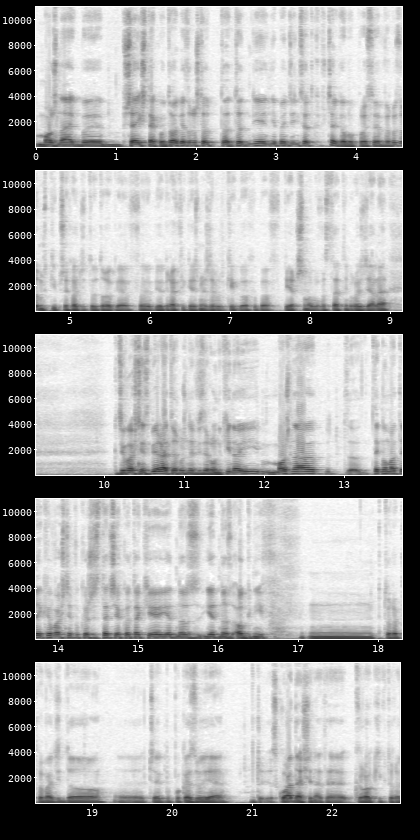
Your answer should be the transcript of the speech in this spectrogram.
można jakby przejść taką drogę, zresztą to, to nie, nie będzie nic odkrywczego, bo profesor Wyrozumski przechodzi tą drogę w biografii Kazimierza Wielkiego chyba w pierwszym albo w ostatnim rozdziale, gdzie właśnie zbiera te różne wizerunki, no i można tego Matejkę właśnie wykorzystać jako takie jedno z, jedno z ogniw, mm, które prowadzi do, e, czy jakby pokazuje składa się na te kroki, które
